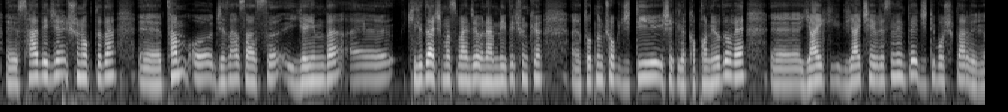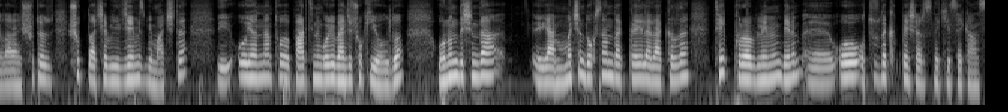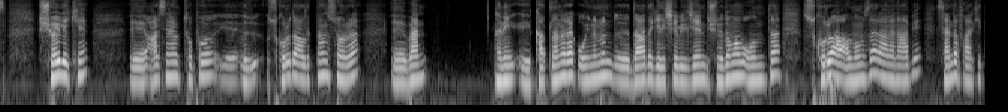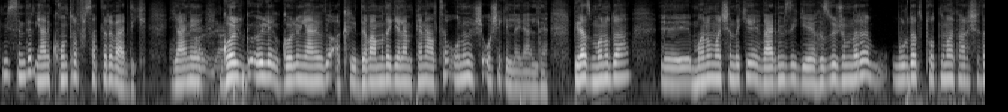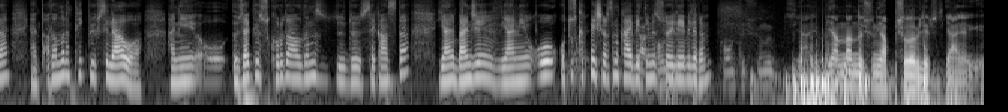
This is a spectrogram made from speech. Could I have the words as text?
E, sadece şu noktada e, tam o ceza sahası yayında e, kilidi açması bence önemliydi. Çünkü e, Tottenham çok ciddi şekilde kapanıyordu ve e, yay yay çevresine de ciddi boşluklar veriyorlar. Yani şut öz- şutla açabileceğimiz bir maçtı. E, o yönden partinin golü bence çok iyi oldu. Onun dışında e, yani maçın 90 dakika ile alakalı tek problemim benim e, o 30 ile 45 arasındaki sekans. Şöyle ki e, Arsenal topu e, skoru da aldıktan sonra e, ben hani e, katlanarak oyununun e, daha da gelişebileceğini düşünüyordum ama onda skoru almamıza rağmen abi sen de fark etmişsindir. Yani kontra fırsatları verdik. Yani, yani- gol öyle golün yani devamında gelen penaltı onun o şekilde geldi. Biraz Manu'da e, Manu maçındaki verdiğimiz hızlı hücumları burada da Tottenham'a karşı da yani adamların tek büyük silahı o. Hani o, özellikle skoru da aldığımız sekansta yani bence yani o 30-45 arasını kaybettiğimizi Conte- söyleyebilirim. Conte şunu yani bir yandan da şunu yapmış olabilir. Yani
